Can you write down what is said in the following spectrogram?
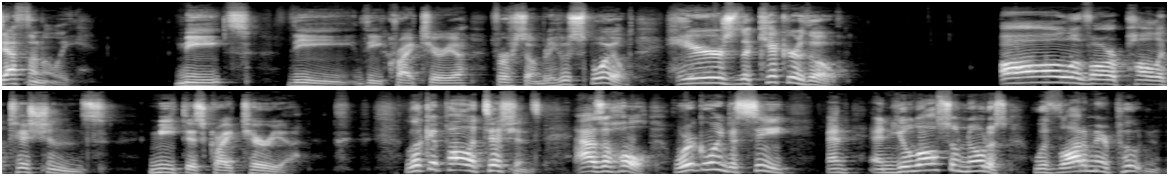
definitely meets the, the criteria for somebody who's spoiled. Here's the kicker though all of our politicians meet this criteria. Look at politicians as a whole. We're going to see, and, and you'll also notice with Vladimir Putin,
